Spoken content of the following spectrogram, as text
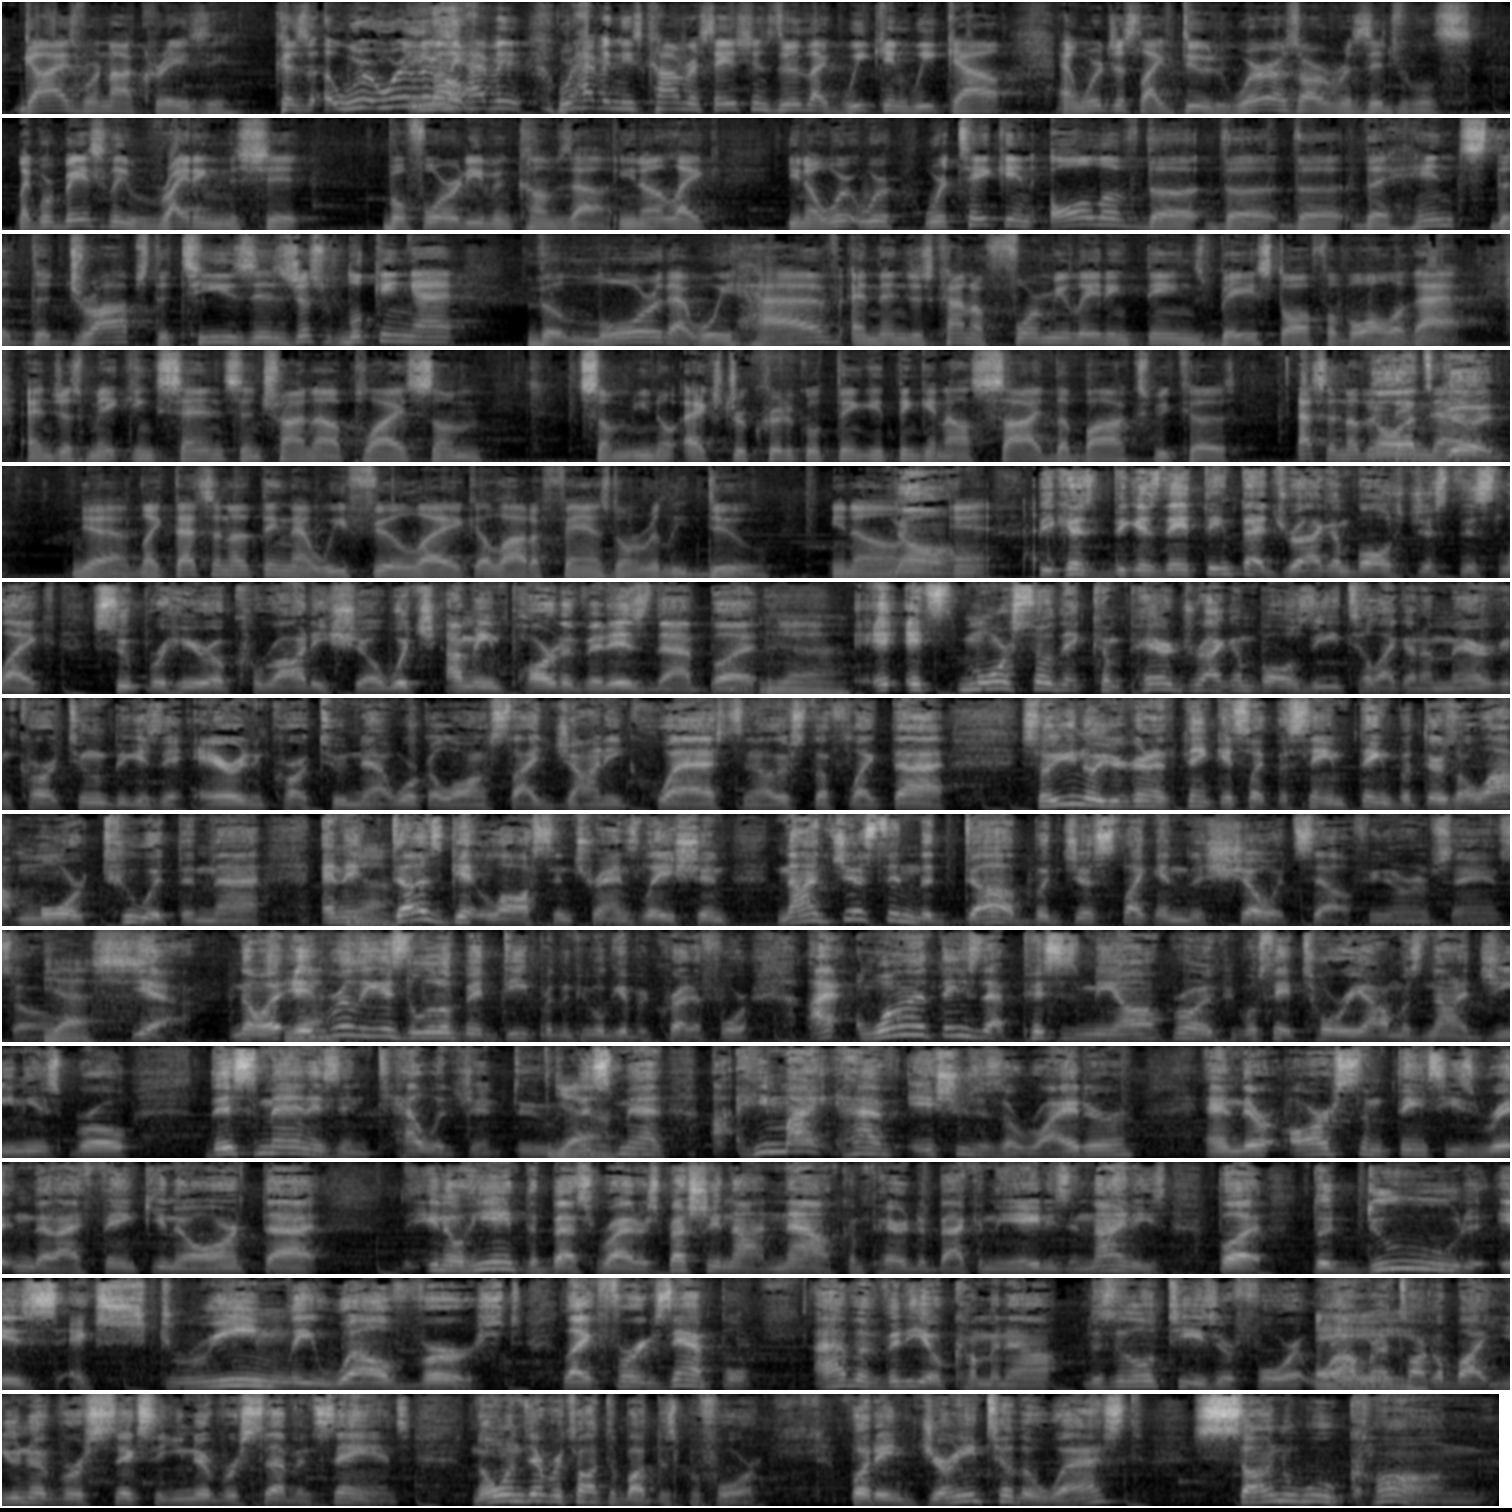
guys. We're not crazy because we're, we're literally No. having we're having these conversations, dude, like week in week out, and we're just like, dude, where is our residuals? Like we're basically writing the shit before it even comes out. You know, like you know, we're we're we're taking all of the the the the hints, the the drops, the teases, just looking at the lore that we have and then just kind of formulating things based off of all of that and just making sense and trying to apply some some you know extra critical thinking thinking outside the box because that's another No, thing that's that good. yeah like that's another thing that we feel like a lot of fans don't really do you know No, And- because because they think that Dragon Ball is just this like superhero karate show, which I mean, part of it is that, but Yeah. it, it's more so they compare Dragon Ball Z to like an American cartoon because it aired in Cartoon Network alongside Jonny Quest and other stuff like that. So you know you're gonna think it's like the same thing, but there's a lot more to it than that, and it Yeah. does get lost in translation, not just in the dub, but just like in the show itself. You know what I'm saying? So Yes. yeah. No, it, Yeah. it really is a little bit deeper than people give it credit for. I one of the things that pisses me off, bro, is people say Toriyama's not a genius, bro. This man is intelligent, dude. Yeah. This man, uh, he might have issues as a writer, and there are some things he's written that I think you know aren't that. You know, he ain't the best writer, especially not now compared to back in the 80s and 90s. But the dude is extremely well versed. Like, for example, I have a video coming out. This is a little teaser for it where I'm going to talk about Universe 6 and Universe 7 Saiyans. No one's ever talked about this before. But in Journey to the West, Sun Wukong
